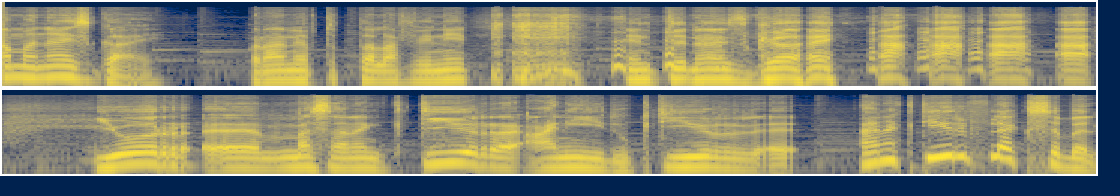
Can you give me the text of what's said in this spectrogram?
I'm a nice guy. رانيا بتطلع فيني؟ انت nice guy. You're مثلا كتير عنيد وكتير آه، أنا كتير flexible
